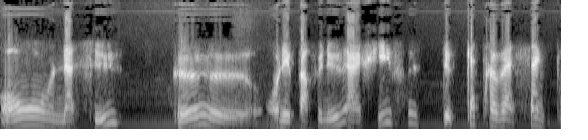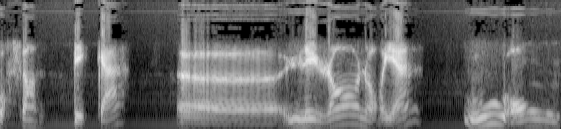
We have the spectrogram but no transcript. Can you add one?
on a su que euh, est parvenu à un chiffre de 85% des cas, euh, les gens n'ont rien ou ont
